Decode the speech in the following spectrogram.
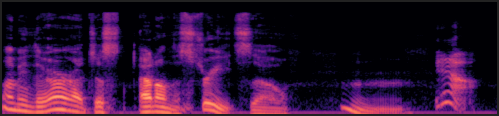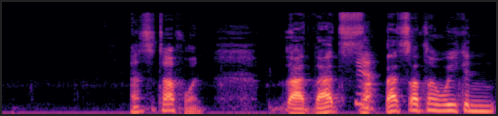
I mean, they are just out on the street, so hmm, Yeah. that's a tough one. That that's Yeah. that's something we can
